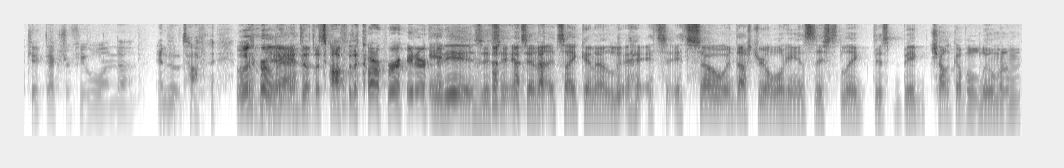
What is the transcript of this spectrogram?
kicked extra fuel in the into the top, literally Yeah. into the top of the carburetor. It is. It's it's an it's like an it's it's so industrial looking. It's this like this big chunk of aluminum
